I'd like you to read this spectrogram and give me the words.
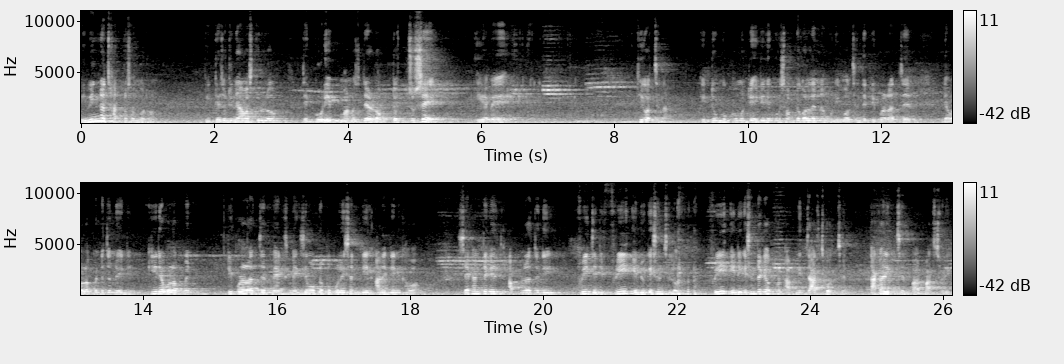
বিভিন্ন ছাত্র সংগঠন। বিদ্যাজ্যোতি নিয়ে আওয়াজ তুললো যে গরিব মানুষদের রক্ত চুষে এভাবে ঠিক হচ্ছে না। কিন্তু মুখ্যমন্ত্রী এটি নিয়ে কোনো শব্দ করলেন না। উনি বলছেন যে ত্রিপুরা রাজ্যের ডেভেলপমেন্টের জন্য এটি, কী ডেভেলপমেন্ট ত্রিপুরা রাজ্যের max maximum of the population দিন আনে দিন খাওয়া। সেখান থেকে আপনারা যদি ফ্রি যেটি ফ্রি এডুকেশন ছিল ফ্রি এডুকেশনটাকে এখন আপনি চার্জ করছেন, টাকা নিচ্ছেন বাৎসরিক।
